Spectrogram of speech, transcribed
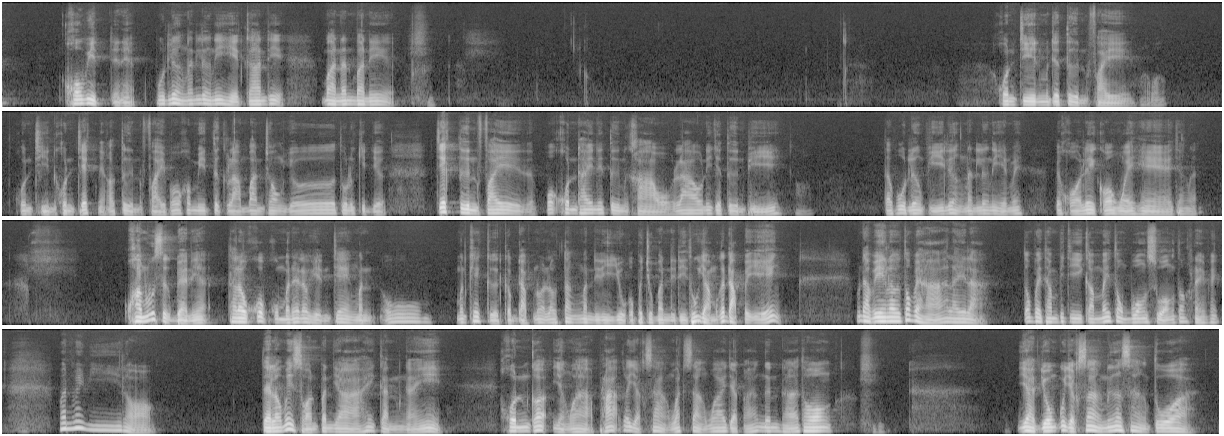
โควิดอย่างเนี้ยพูดเรื่องนั้นเรื่องนี้เหตุการณ์ที่บ้านนั้นบ้านนี้ คนจีนมันจะตื่นไฟคนจีนคนเจ๊กเนี่ยเขาตื่นไฟ เพราะเขามีตึกรามบ้านช่องเยอะธุรกิจเยอะ เจ๊กตื่นไฟ พวกคนไทยนี่ตื่นข่าวลาวนี่จะตื่นผีแต่พูดเรื่องผีเรื่องนั้นเรื่องนี้เห็นไหมไปขอเลขขอหวยแห่จังละความรู้สึกแบบนี้ถ้าเราควบคุมมาได้เราเห็นแจ้งมัน โอ้มันแค่เกิดกับดับเนาะเราตั้งมั่นดีๆอยู่กับปัจจุบันดีๆ ทุกอย่างมันก็ดับไปเอง มันดับเองเราต้องไปหาอะไรล่ะ ต้องไปทำพิธีกรรมไม่ต้องบวงสวงต้องอะไรไหมมันไม่มีหรอก แต่เราไม่สอนปัญญาให้กันไง คนก็อย่างว่า พระก็อยากสร้างวัดสร้างวายอยากหาเงินหาทองญาติโยมก็อยากสร้างเนื้อสร้างตัว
